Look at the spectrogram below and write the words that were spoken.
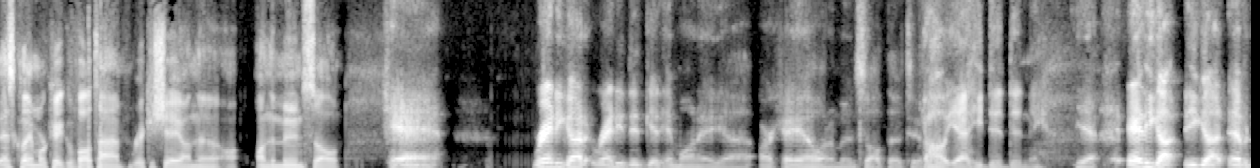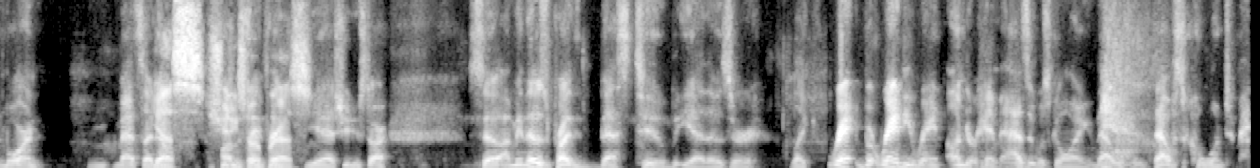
Best Claymore kick of all time. Ricochet on the on the moonsault. Yeah, Randy got it. Randy did get him on a uh, RKO on a moonsault though too. Oh yeah, he did, didn't he? Yeah, and he got he got Evan Bourne, Matt Sydal. yes, shooting star same thing. press. Yeah, shooting star. So I mean, those are probably the best two. But yeah, those are like, Ran- but Randy ran under him as it was going. That was that was a cool one too. Man,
